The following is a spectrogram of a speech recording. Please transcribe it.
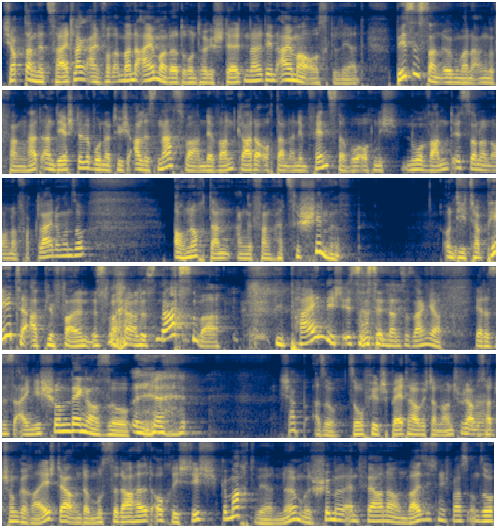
Ich habe dann eine Zeit lang einfach immer einen Eimer darunter gestellt und halt den Eimer ausgeleert. Bis es dann irgendwann angefangen hat, an der Stelle, wo natürlich alles nass war an der Wand, gerade auch dann an dem Fenster, wo auch nicht nur Wand ist, sondern auch noch Verkleidung und so, auch noch dann angefangen hat zu schimmeln. Und die Tapete abgefallen ist, weil alles nass war. Wie peinlich ist das denn dann zu sagen, ja, ja, das ist eigentlich schon länger so. Ich habe, also so viel später habe ich dann noch nicht, aber es hat schon gereicht, ja, und da musste da halt auch richtig gemacht werden, ne, mit Schimmelentferner und weiß ich nicht was und so.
